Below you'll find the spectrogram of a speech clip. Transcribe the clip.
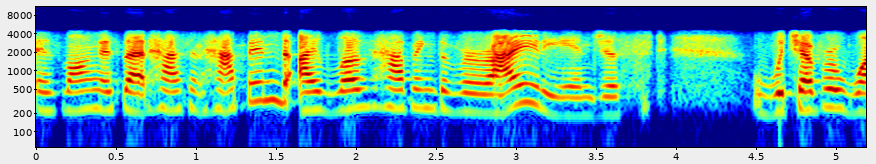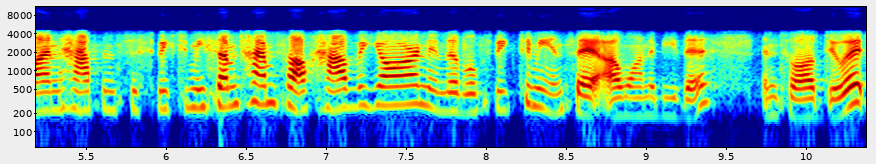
as long as that hasn't happened, I love having the variety and just whichever one happens to speak to me. Sometimes I'll have a yarn and it'll speak to me and say, I want to be this, and so I'll do it.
